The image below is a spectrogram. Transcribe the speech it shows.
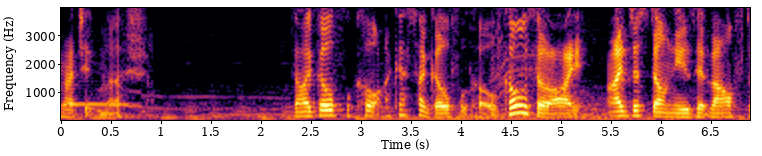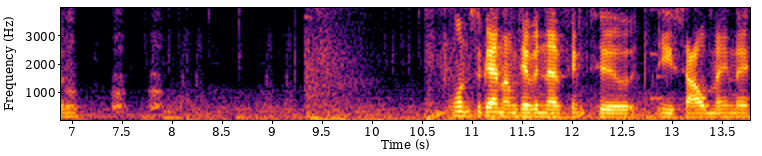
magic mush. Do I go for coal? I guess I go for coal. Coal's alright. I just don't use it that often. Once again, I'm giving everything to Esau mainly.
